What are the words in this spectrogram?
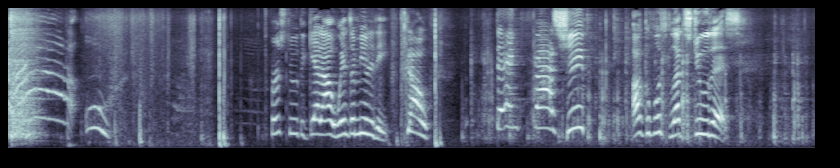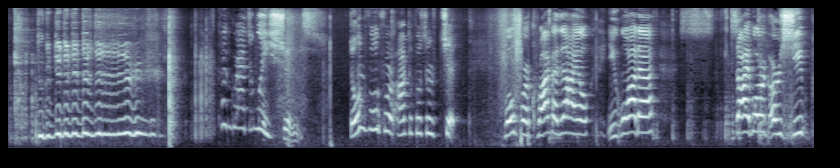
Ah! Ooh. First two to get out wins immunity. Go! Think fast, sheep! Octopus, let's do this. Congratulations. Don't vote for octopus or chip. Vote for crocodile, iguana, cyborg, or sheep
